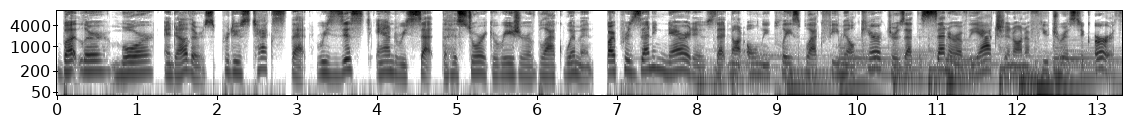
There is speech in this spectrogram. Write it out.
Butler, Moore, and others produced texts that resist and reset the historic erasure of black women by presenting narratives that not only place black female characters at the center of the action on a futuristic Earth,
